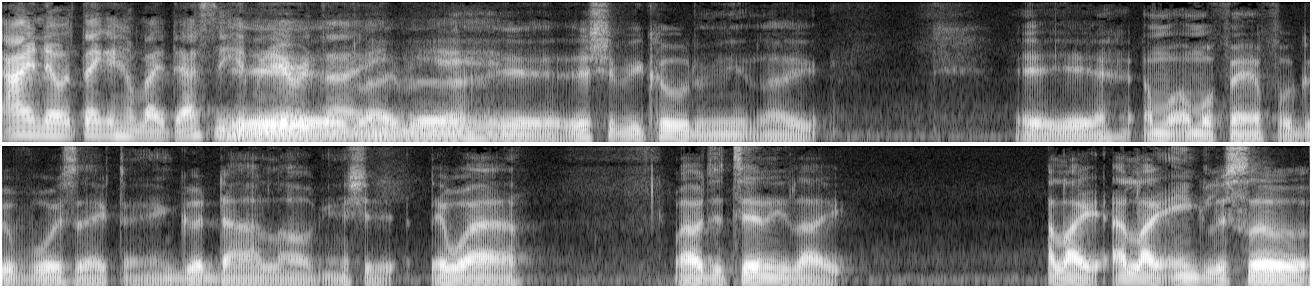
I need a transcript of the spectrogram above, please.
I ain't never thinking him like that. I see him yeah, in everything. like bro, yeah. yeah, this should be cool to me. Like, yeah, yeah, I'm a, I'm a fan for good voice acting and good dialogue and shit. That's why, I, why I was just telling you, like, I like I like English sub,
